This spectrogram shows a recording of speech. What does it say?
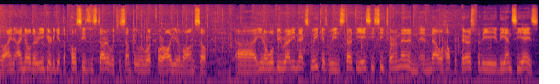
Well, I, I, know they're eager to get the postseason started, which is something we work for all year long. So uh, you know, we'll be ready next week as we start the ACC tournament, and, and that will help prepare us for the, the NCAAs.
